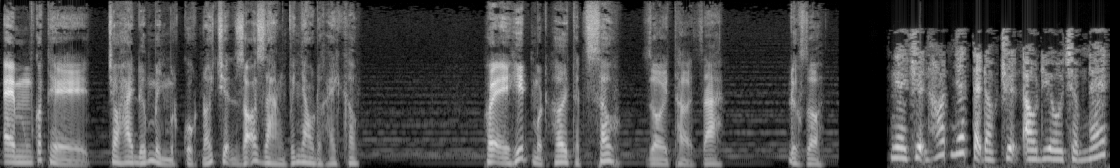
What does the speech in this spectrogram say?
em có thể cho hai đứa mình một cuộc nói chuyện rõ ràng với nhau được hay không? Huệ hít một hơi thật sâu rồi thở ra. Được rồi. Nghe chuyện hot nhất tại đọc truyện audio.net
